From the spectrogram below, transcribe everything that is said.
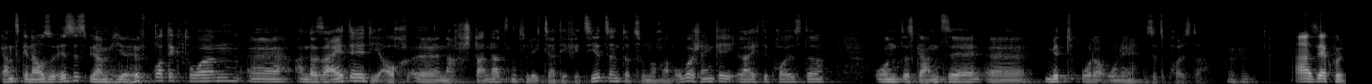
Ganz genau so ist es. Wir haben hier Hüftprotektoren äh, an der Seite, die auch äh, nach Standards natürlich zertifiziert sind. Dazu noch am Oberschenkel leichte Polster und das Ganze äh, mit oder ohne Sitzpolster. Mhm. Ah, sehr cool.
